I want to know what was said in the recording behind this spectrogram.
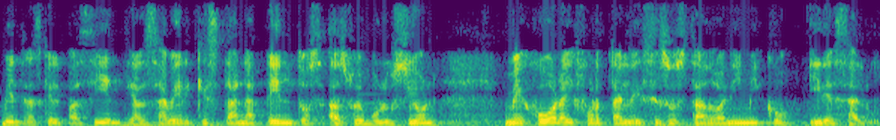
mientras que el paciente, al saber que están atentos a su evolución, mejora y fortalece su estado anímico y de salud.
